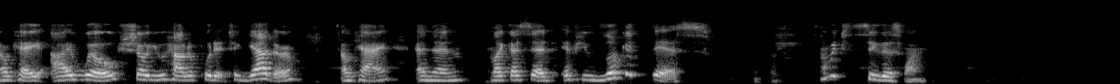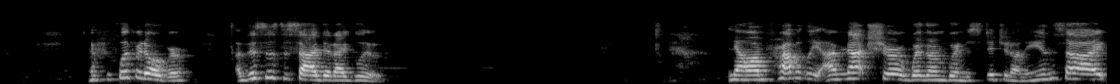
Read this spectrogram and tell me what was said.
okay, I will show you how to put it together. Okay, and then, like I said, if you look at this, let me just see this one. If you flip it over, this is the side that I glued. Now I'm probably, I'm not sure whether I'm going to stitch it on the inside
